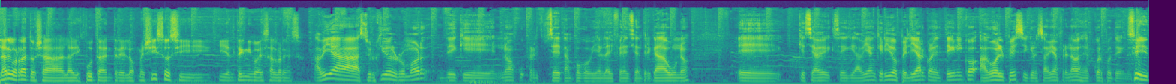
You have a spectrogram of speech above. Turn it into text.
largo rato ya la disputa entre los mellizos y, y el técnico de San Lorenzo. Había surgido el rumor de que no sé tampoco bien la diferencia entre cada uno. eh, que se, se- que habían querido pelear con el técnico a golpes y que los habían frenado desde el cuerpo técnico. Sí,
